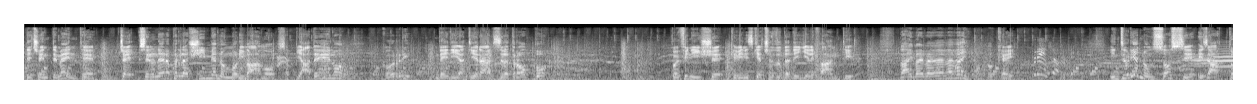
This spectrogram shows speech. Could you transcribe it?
decentemente. Cioè, se non era per la scimmia non morivamo, sappiatelo. Corri. Vedi, a tirarsela troppo. Poi finisce che vieni schiacciato da degli elefanti. Vai, vai, vai, vai, vai, vai. Ok. In teoria non so se, esatto,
